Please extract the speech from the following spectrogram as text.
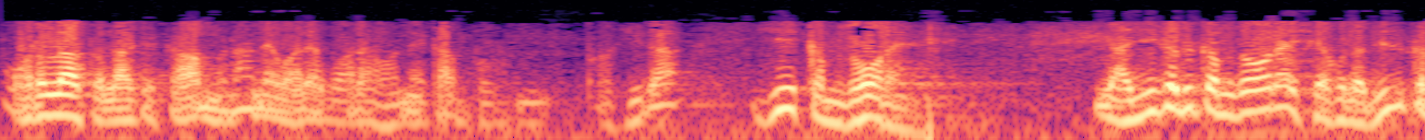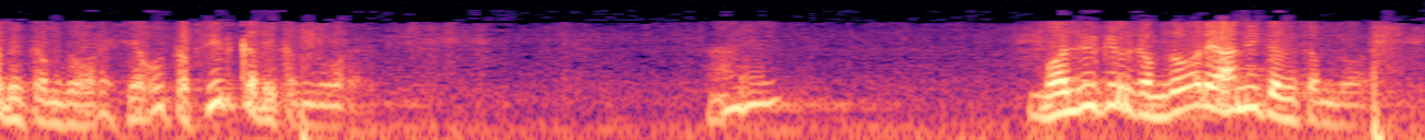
اور اللہ تعالیٰ کے کام بنانے والے والا ہونے کا عقیدہ، یہ کمزور ہے یہ کا بھی کمزور ہے، شیخ العزیز کا بھی کمزور ہے، شیخ التفسیر کا بھی کمزور ہے۔ یعنی مولوی کا بھی کمزور ہے آنی کا بھی کمزور ہے۔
